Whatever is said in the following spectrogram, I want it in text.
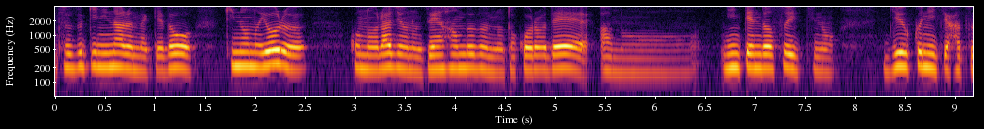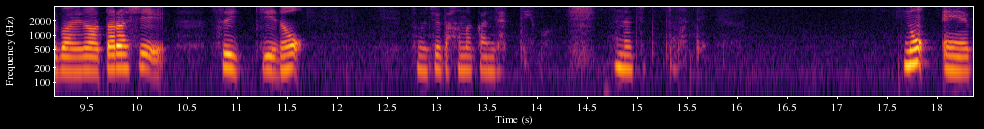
続きになるんだけど昨日の夜このラジオの前半部分のところであの任天堂スイッチの19日発売の新しいスイッチのそのちょっと鼻かんじゃって今。鼻ちょっと詰まって。の、えー、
